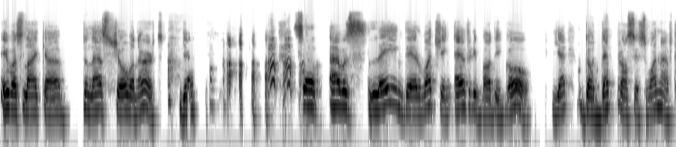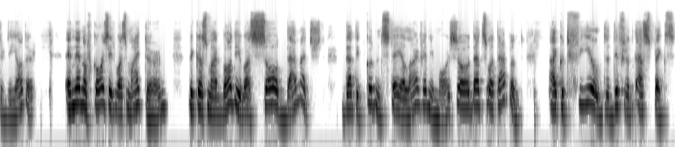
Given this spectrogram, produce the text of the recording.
It was like uh, the last show on earth. Yeah. so I was laying there watching everybody go. Yeah, the death process, one after the other. And then, of course, it was my turn because my body was so damaged that it couldn't stay alive anymore. So that's what happened. I could feel the different aspects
